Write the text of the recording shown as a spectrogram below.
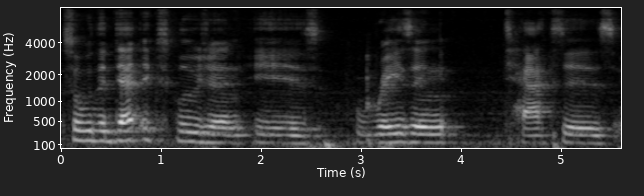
So the debt exclusion is raising taxes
